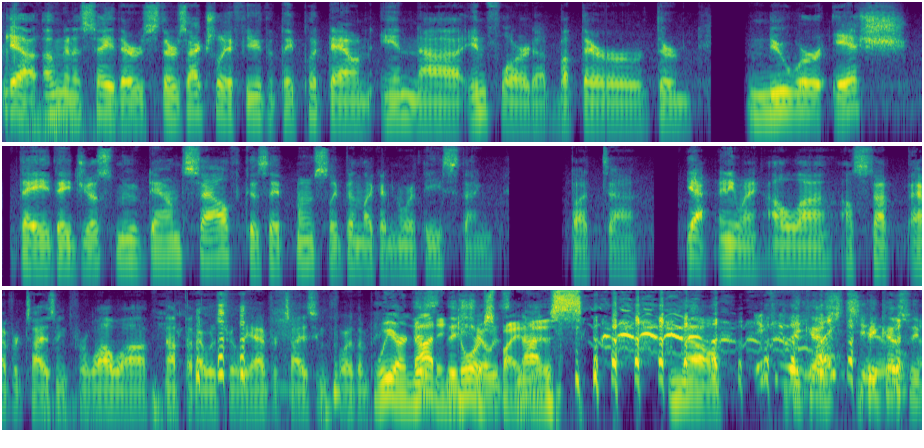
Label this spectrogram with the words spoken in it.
Yeah, I'm gonna say there's there's actually a few that they put down in uh, in Florida, but they're they're newer ish. They they just moved down south because they've mostly been like a northeast thing. But uh, yeah. Anyway, I'll uh, I'll stop advertising for Wawa. Not that I was really advertising for them. We are not this, endorsed this by not, this. no, because like because we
